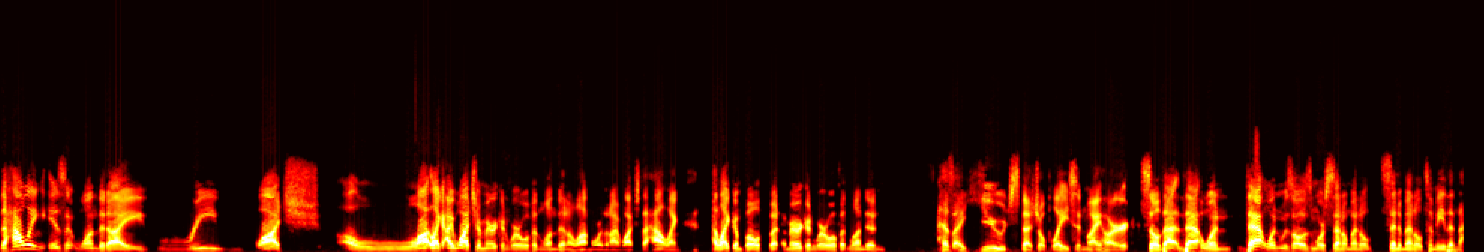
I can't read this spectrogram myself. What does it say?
The Howling isn't one that I rewatch a lot. Like I watch American Werewolf in London a lot more than I watch The Howling. I like them both, but American Werewolf in London has a huge special place in my heart. So that that one that one was always more sentimental sentimental to me than the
